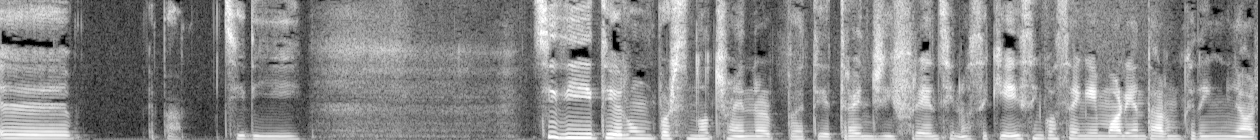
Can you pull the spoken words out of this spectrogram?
Uh, epá, decidi decidi ter um personal trainer para ter treinos diferentes e não sei o que, e assim conseguem me orientar um bocadinho melhor.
